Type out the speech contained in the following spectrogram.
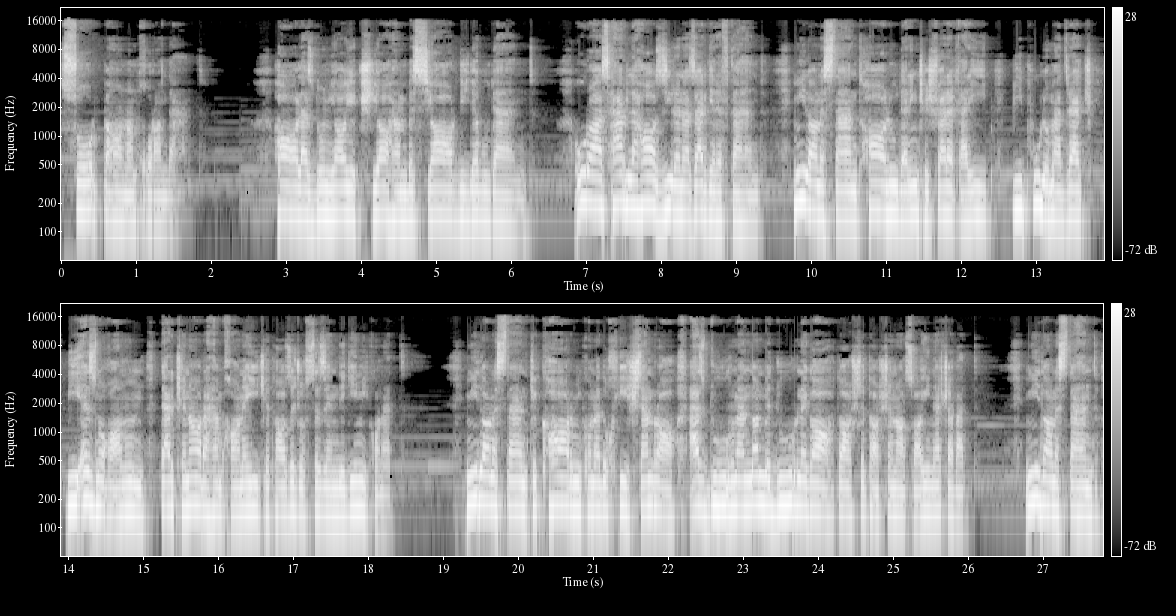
سرب به آنان خوراندند. حال از دنیای کیا هم بسیار دیده بودند. او را از هر لحاظ زیر نظر گرفتند. می‌دانستند حال او در این کشور غریب بی پول و مدرک بی ازن و قانون در کنار همخانه ای که تازه جسته زندگی می کند می‌دانستند که کار می کند و خیشتن را از دورمندان به دور نگاه داشته تا شناسایی نشود. می‌دانستند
